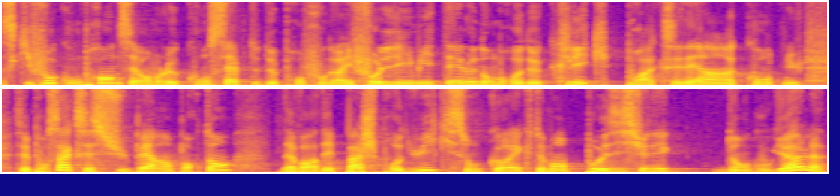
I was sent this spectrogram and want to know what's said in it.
Ce qu'il faut comprendre, c'est vraiment le concept de profondeur. Il faut limiter le nombre de clics pour accéder à un contenu. C'est pour ça que c'est super important d'avoir des pages produits qui sont correctement positionnées dans Google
